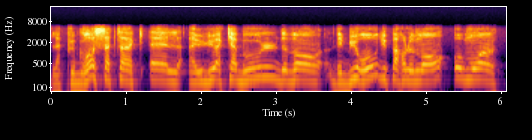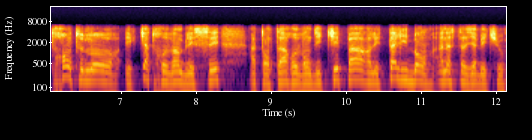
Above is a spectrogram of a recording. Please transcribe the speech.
La plus grosse attaque, elle, a eu lieu à Kaboul, devant des bureaux du Parlement, au moins 30 morts et 80 blessés, attentat revendiqué par les talibans. Anastasia Becchio.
